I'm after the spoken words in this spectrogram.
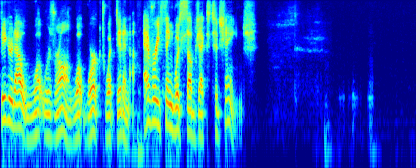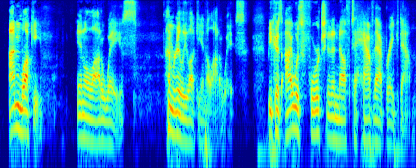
figured out what was wrong, what worked, what didn't. Everything was subject to change. I'm lucky in a lot of ways. I'm really lucky in a lot of ways because I was fortunate enough to have that breakdown.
